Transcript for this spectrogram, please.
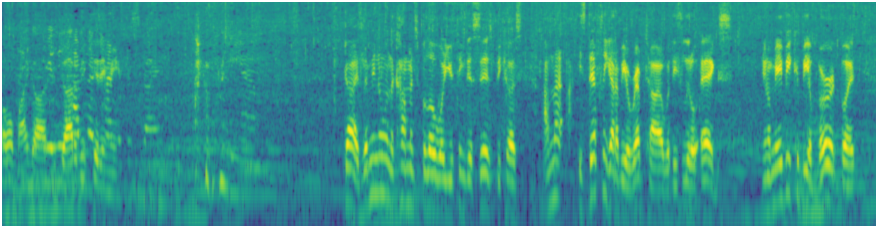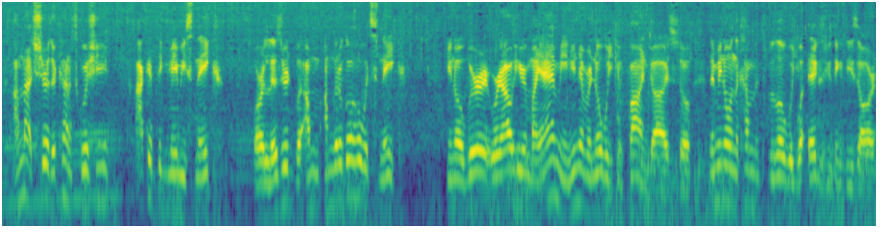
oh my God, really you gotta be kidding me. I really am. Guys, let me know in the comments below what you think this is because I'm not. It's definitely got to be a reptile with these little eggs. You know, maybe it could be a bird, but I'm not sure. They're kind of squishy. I could think maybe snake or a lizard, but I'm I'm gonna go with snake you know, we're, we're out here in Miami and you never know what you can find, guys. So let me know in the comments below what, what eggs you think these are.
